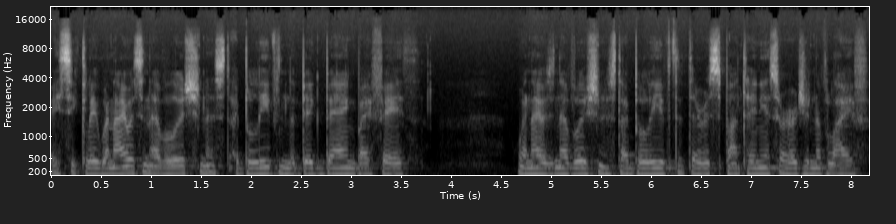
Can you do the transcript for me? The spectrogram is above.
Basically, when I was an evolutionist, I believed in the Big Bang by faith. When I was an evolutionist, I believed that there was spontaneous origin of life.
